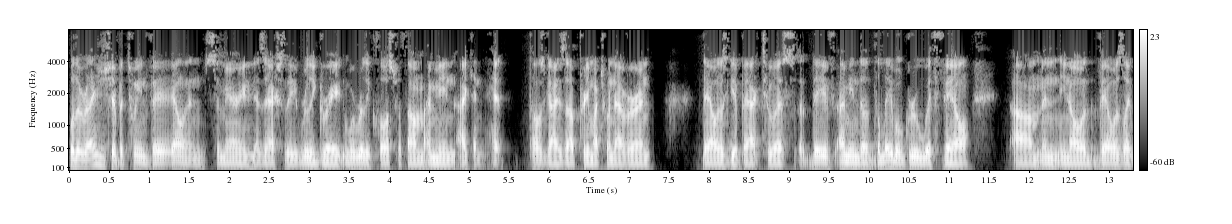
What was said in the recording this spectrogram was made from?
Well, the relationship between Veil and Sumerian is actually really great. We're really close with them. I mean, I can hit those guys up pretty much whenever and they always get back to us. They've, I mean, the, the label grew with Veil. Um, and you know, Veil was like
